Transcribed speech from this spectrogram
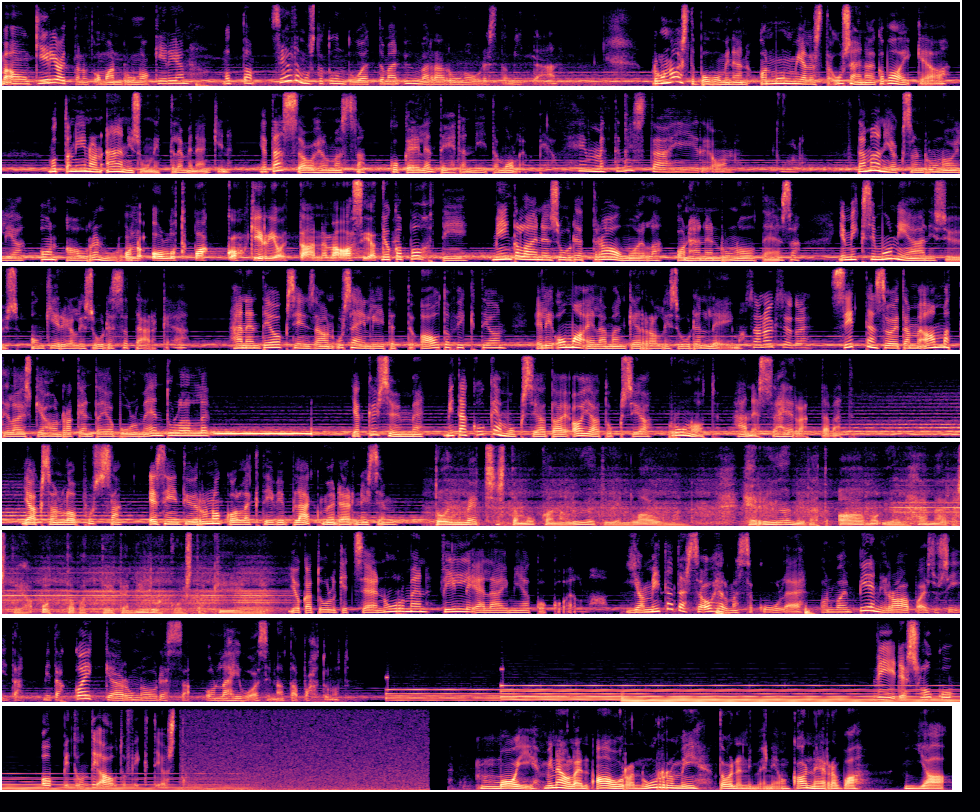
Mä oon kirjoittanut oman runokirjan, mutta siltä musta tuntuu, että mä en ymmärrä runoudesta mitään. Runoista puhuminen on mun mielestä usein aika vaikeaa, mutta niin on äänisuunnitteleminenkin. Ja tässä ohjelmassa kokeilen tehdä niitä molempia. Hemmetti, mistä hiiri on tuolla? Tämän jakson runoilija on Aura Nurmi. On ollut pakko kirjoittaa nämä asiat. Joka pohtii, minkälainen suhde traumoilla on hänen runouteensa ja miksi moniäänisyys on kirjallisuudessa tärkeää. Hänen teoksiinsa on usein liitetty autofiktion, eli oma elämän kerrallisuuden leima. Sanoiko jotain? Sitten soitamme ammattilaiskehon rakentaja Bull Mentulalle ja kysymme, mitä kokemuksia tai ajatuksia runot hänessä herättävät. Jakson lopussa esiintyy runokollektiivi Black Modernism. Toin metsästä mukana lyötyjen lauman. He ryömivät aamuyön hämärästä ja ottavat teitä nilkoista kiinni. joka tulkitsee Nurmen villieläimiä kokoelmaa. Ja mitä tässä ohjelmassa kuulee, on vain pieni raapaisu siitä, mitä kaikkea runoudessa on lähivuosina tapahtunut. Viides luku, oppitunti autofiktiosta. Moi, minä olen Aura Nurmi, toinen nimeni on Kanerva ja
